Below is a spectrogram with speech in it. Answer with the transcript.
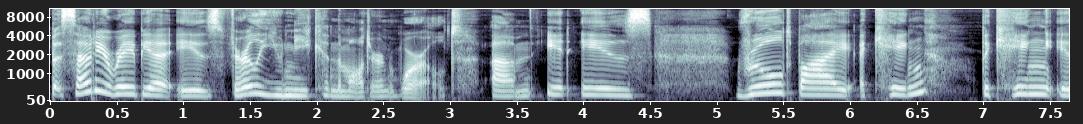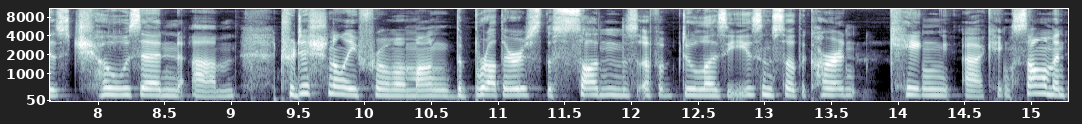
but Saudi Arabia is fairly unique in the modern world. Um, it is ruled by a king the king is chosen um, traditionally from among the brothers, the sons of Abdulaziz, and so the current king, uh, King Salman,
